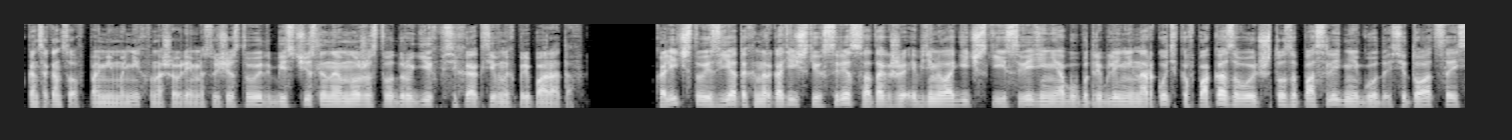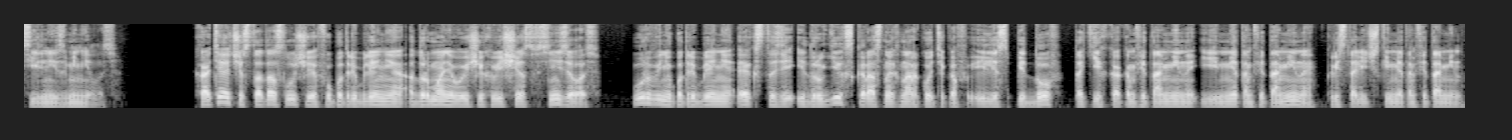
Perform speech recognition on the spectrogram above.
В конце концов, помимо них в наше время существует бесчисленное множество других психоактивных препаратов. Количество изъятых наркотических средств, а также эпидемиологические сведения об употреблении наркотиков показывают, что за последние годы ситуация сильно изменилась. Хотя частота случаев употребления одурманивающих веществ снизилась, уровень употребления экстази и других скоростных наркотиков или спидов, таких как амфетамины и метамфетамины, кристаллический метамфетамин,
